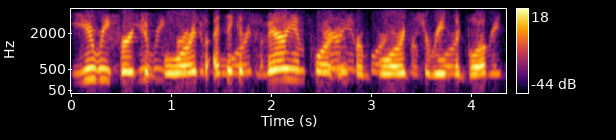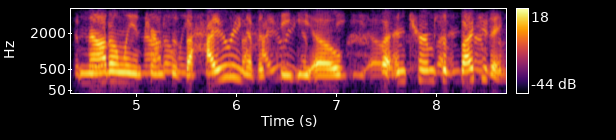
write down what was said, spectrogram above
You refer to boards. I think it's very important for boards to read the book, not only in terms of the hiring of a CEO, but in terms of budgeting.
